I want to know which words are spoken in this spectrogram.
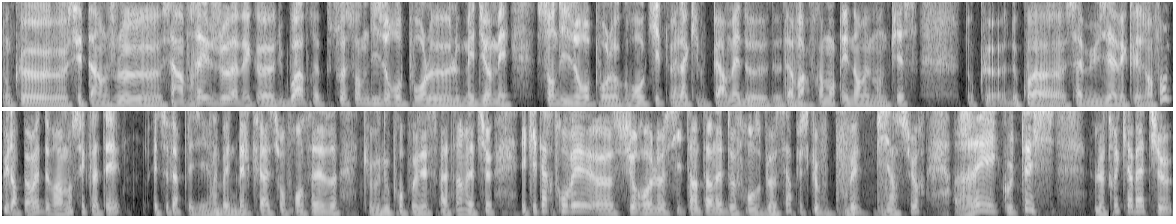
Donc euh, c'est un jeu, c'est un vrai jeu avec euh, du bois. Après 70 euros pour le, le médium et 110 euros pour le gros kit, mais là qui vous permet de d'avoir vraiment énormément de pièces. Donc euh, de quoi s'amuser avec les enfants, puis leur permettre de vraiment s'éclater et de se faire plaisir. Eh ben, une belle création française que vous nous proposez ce matin, Mathieu, et qui est à retrouver sur le site internet de France Bleu Auxerre, puisque vous pouvez bien sûr réécouter le truc à Mathieu.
